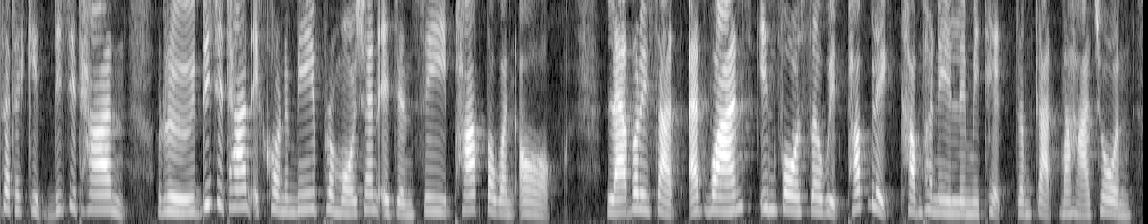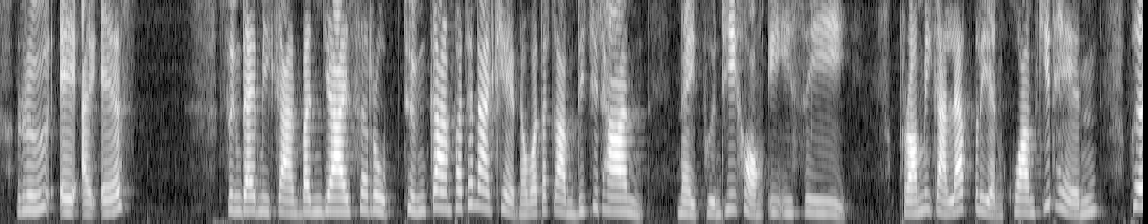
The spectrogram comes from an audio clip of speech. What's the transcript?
เศรษฐกิจดิจิทัล หรือ Digital Economy Promotion Agency ภาคตะวันออก และบริษัท Advanced Info Service Public Company Limited จำกัดมหาชน หรือ AIS ซึ่งได้มีการบรรยายสรุปถึงการพัฒนาเขตนวัตกรรมดิจิทัล ในพื้นที่ของ EEC พร้อมมีการแลกเปลี่ยนความคิดเห็น เพื่อ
